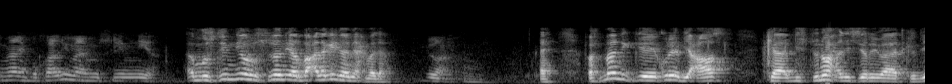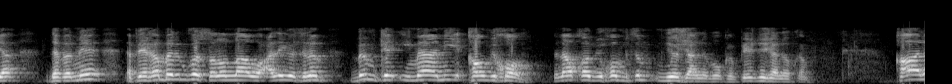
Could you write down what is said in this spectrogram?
إمام البخاري إمام مسلم نية. مسلم نية والسنن أربعة لقي إمام أحمد. إيه. عثمان كوري أبي عاص كبستنو حديث الروايات كرديا دفرمي البيغمبر مقول صلى الله عليه وسلم بمك إمامي قوم خوم. لنا قوم خوم بتم نيجان لبوكم بيش نيجان لبوكم قال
